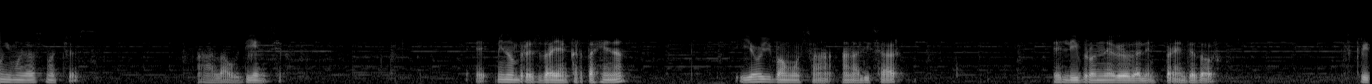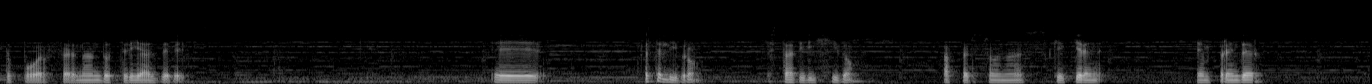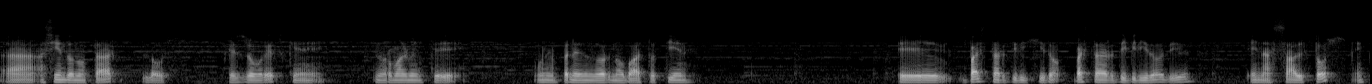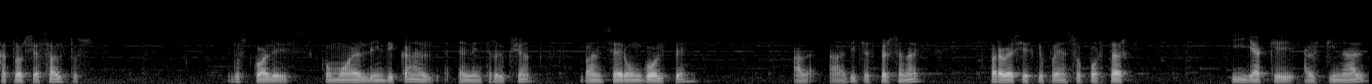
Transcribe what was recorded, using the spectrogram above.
Muy buenas noches a la audiencia. Eh, mi nombre es Brian Cartagena y hoy vamos a analizar el libro negro del emprendedor, escrito por Fernando Trías de Vez. Eh, este libro está dirigido a personas que quieren emprender ah, haciendo notar los que normalmente un emprendedor novato tiene. Eh, va a estar dirigido, va a estar dividido en asaltos, en 14 asaltos, los cuales, como él indica en la introducción, van a ser un golpe a dichas personas para ver si es que pueden soportar y ya que al final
